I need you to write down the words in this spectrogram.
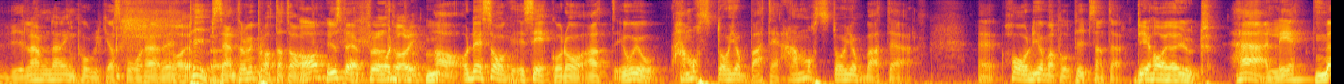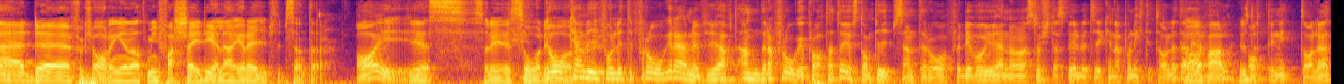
vi lämnar in på olika spår här. ja. Pipcenter har vi pratat om. Ja, just det. Frölunda torg. Ja, och det sa Seko då att jo, jo, han måste ha jobbat där. Han måste ha jobbat där. Eh, har du jobbat på ett pipcenter? Det har jag gjort. Härligt! Med eh, förklaringen att min farsa är delägare i Pipcenter. Oj! Yes, så det är så det Då har kan vi få lite frågor här nu för vi har haft andra frågor pratat just om Pipcenter då. För det var ju en av de största spelbutikerna på 90-talet eller Ja, i alla fall. just 80-90-talet.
